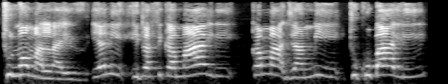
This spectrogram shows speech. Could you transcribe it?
to normalize yani itafika mahali kama jamii tukubali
